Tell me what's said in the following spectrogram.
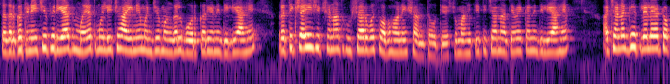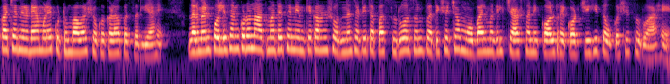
सदर घटनेची फिर्याद मयत मुलीच्या आईने म्हणजे मंगल बोरकर यांनी दिली आहे. प्रतीक्षा ही शिक्षणात हुशार व स्वभावाने शांत होती अशी माहिती तिच्या नातेवाईकांनी दिली आहे. अचानक घेतलेल्या या टोकाच्या निर्णयामुळे कुटुंबावर शोककळा पसरली आहे. दरम्यान पोलिसांकडून आत्महत्येचे नेमके कारण शोधण्यासाठी तपास सुरू असून प्रतीक्षेच्या मोबाईलमधील चॅट्स आणि कॉल रेकॉर्डचीही चौकशी सुरू आहे.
